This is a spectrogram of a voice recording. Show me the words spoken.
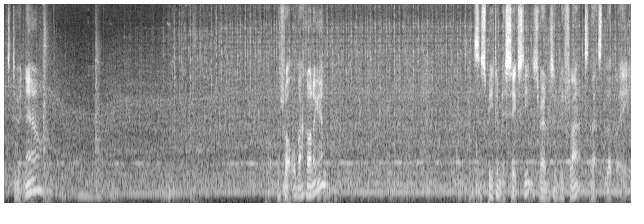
Let's do it now. Pop the throttle back on again. So speed limit is 60, it's relatively flat, that's lovely.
